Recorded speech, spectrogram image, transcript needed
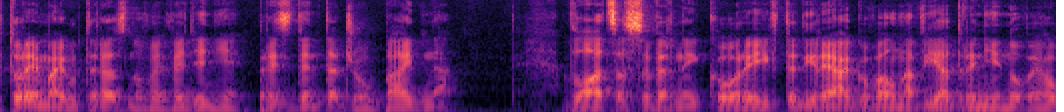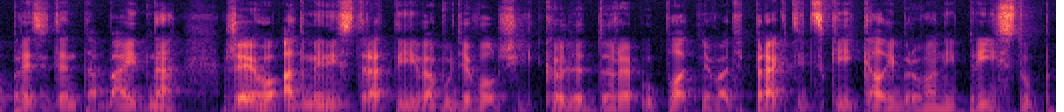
ktoré majú teraz nové vedenie prezidenta Joe Bidena. Vládca Severnej Kórei vtedy reagoval na vyjadrenie nového prezidenta Bidena, že jeho administratíva bude voči KLDR uplatňovať praktický kalibrovaný prístup,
